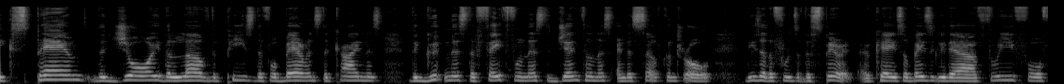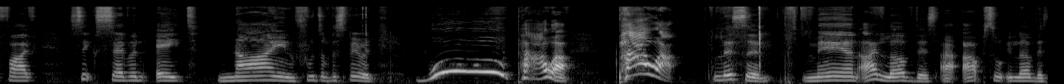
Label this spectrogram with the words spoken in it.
expand the joy, the love, the peace, the forbearance, the kindness, the goodness, the faithfulness, the gentleness, and the self control. These are the fruits of the Spirit. Okay, so basically there are three, four, five, six, seven, eight, nine fruits of the Spirit. Woo! Power! Power! Listen, man, I love this. I absolutely love this.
